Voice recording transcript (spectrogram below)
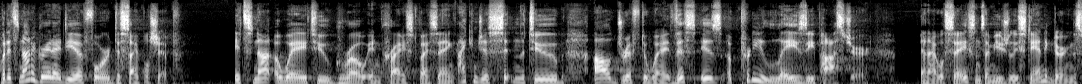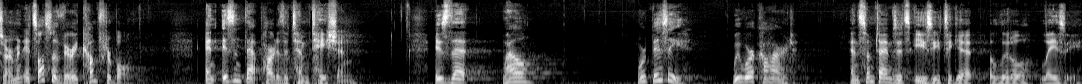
but it's not a great idea for discipleship. It's not a way to grow in Christ by saying, I can just sit in the tube, I'll drift away. This is a pretty lazy posture. And I will say, since I'm usually standing during the sermon, it's also very comfortable. And isn't that part of the temptation? Is that, well, we're busy, we work hard, and sometimes it's easy to get a little lazy.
